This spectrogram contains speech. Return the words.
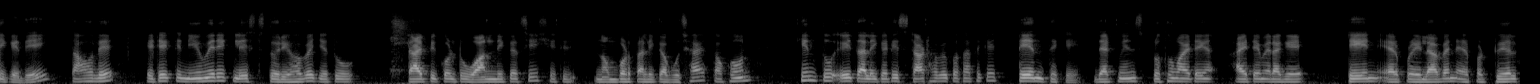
লিখে দিই, তাহলে এটি একটি নিউমেরিক লিস্ট তৈরি হবে, যেহেতু টাইপ ইকুয়াল টু ওয়ান লিখেছি, সেটি নম্বর তালিকা বোঝায়, তখন কিন্তু এই তালিকাটি স্টার্ট হবে কোথা থেকে? টেন থেকে। দ্যাট মিন্স প্রথম আইটেম আইটেমের আগে টেন এরপর ইলেভেন এরপর টুয়েলভ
